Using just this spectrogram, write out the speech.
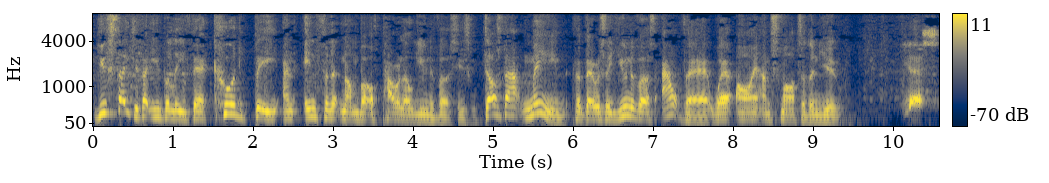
You've stated that you believe there could be an infinite number of parallel universes. Does that mean that there is a universe out there where I am smarter than you? Yes,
